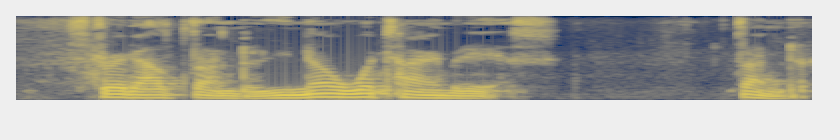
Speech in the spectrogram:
Straight out thunder. You know what time it is. Thunder.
